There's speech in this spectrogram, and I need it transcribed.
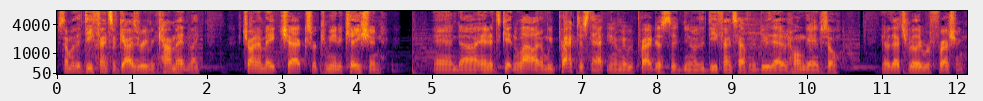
some of the defensive guys are even commenting like trying to make checks or communication, and uh, and it's getting loud. And we practice that. You know, I mean, we practice the you know the defense having to do that at home games. So, you know, that's really refreshing.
